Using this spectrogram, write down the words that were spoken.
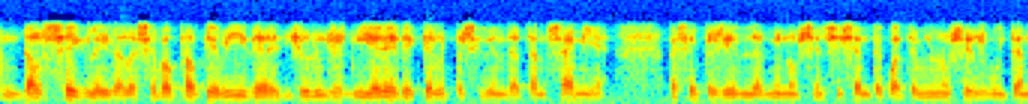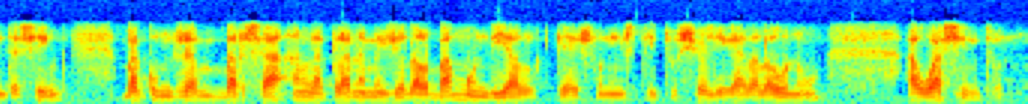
del segle i de la seva pròpia vida, Julius Nyerere, que era el president de Tanzània, va ser president del 1964-1985, va conversar en la plana major del Banc Mundial, que és una institució lligada a la ONU, a Washington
